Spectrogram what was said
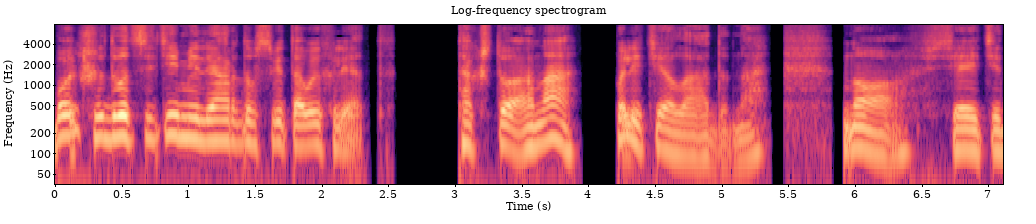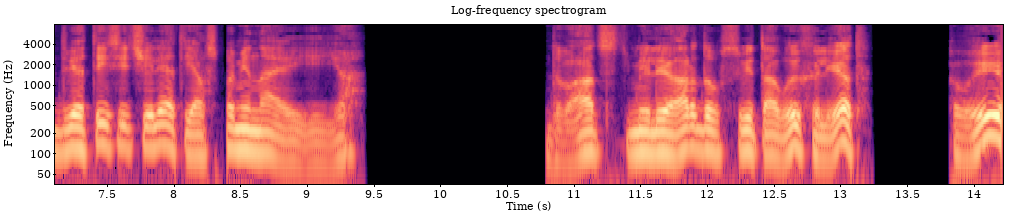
больше двадцати миллиардов световых лет. Так что она полетела одна. Но все эти две тысячи лет я вспоминаю ее. Двадцать миллиардов световых лет? Вы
